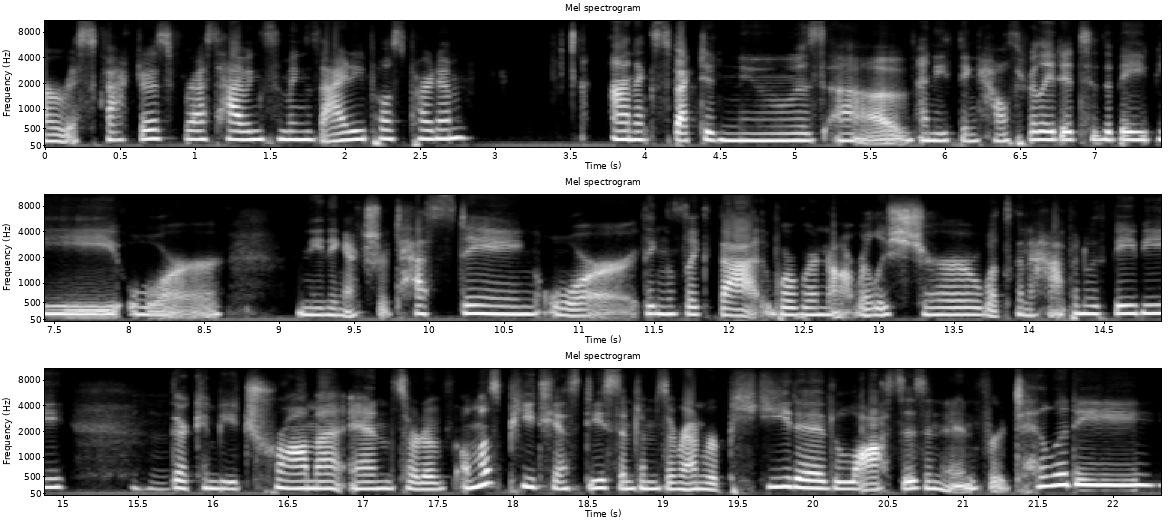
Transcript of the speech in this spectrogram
are risk factors for us having some anxiety postpartum. Unexpected news of anything health related to the baby or needing extra testing or things like that where we're not really sure what's going to happen with baby. Mm-hmm. There can be trauma and sort of almost PTSD symptoms around repeated losses and infertility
